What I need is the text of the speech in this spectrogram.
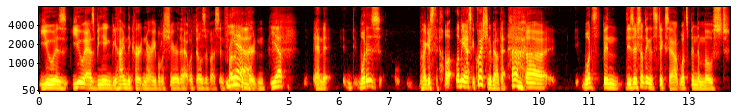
you as you as being behind the curtain are able to share that with those of us in front of the curtain. yep And what is I guess oh, let me ask a question about that. Oh. Uh, what's been is there something that sticks out? What's been the most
